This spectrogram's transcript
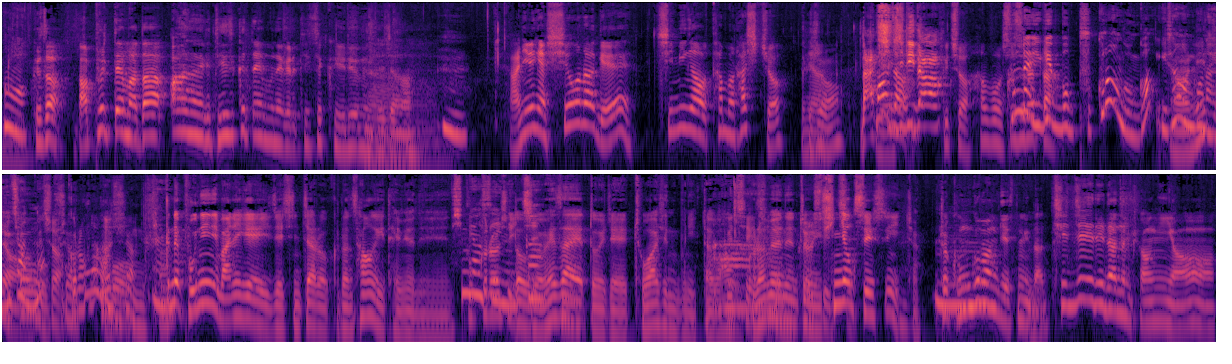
어, 그래서 아플 때마다 아 나 이게 디스크 때문에 그래 디스크 이러면 되잖아. 음. 아니면 그냥 시원하게 치밍아웃 한번 하시죠. 그냥. 나. 치질이다. 그쵸. 한번 근데. 이게 뭐 부끄러운 건가? 이상한 건 아니죠. 아니지 않나? 그쵸. 그런 건 뭐. 근데 본인이 만약에 이제 진짜로 그런 상황이 되면은 신경 부끄러울 수. 그 회사에 또 이제 좋아하시는 분이 있다고 아. 그치, 그러면은 좀 신경. 쓰일 수는 있죠. 저 음. 궁금한 게 있습니다. 치질이라는 병이요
